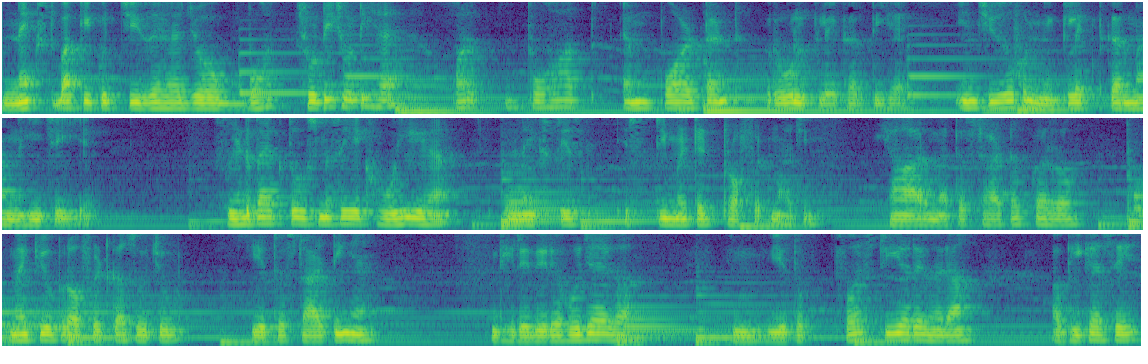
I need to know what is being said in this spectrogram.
नेक्स्ट बाकी कुछ चीज़ें हैं जो बहुत छोटी छोटी है और बहुत इंपॉर्टेंट रोल प्ले करती है। इन चीज़ों को निगलेक्ट करना नहीं चाहिए। फीडबैक तो उसमें से एक हो ही है। Next is estimated profit margin यार मैं तो स्टार्टअप कर रहा हूँ। मैं क्यों प्रॉफिट का सोचूँ? ये तो स्टार्टिंग है। धीरे धीरे हो जाएगा। हम्म, ये तो फ़र्स्ट ईयर है मेरा। अभी कैसे?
